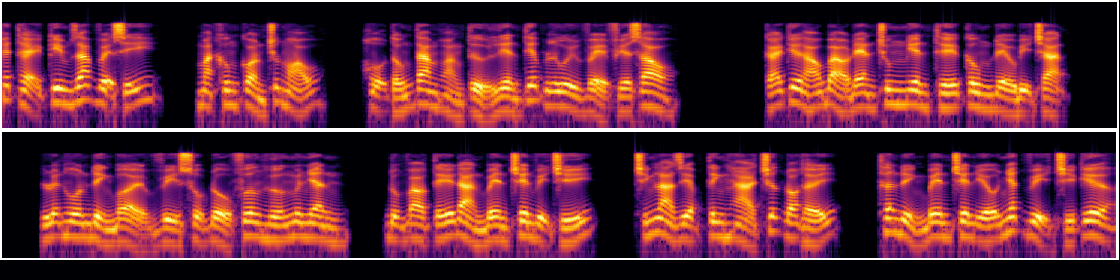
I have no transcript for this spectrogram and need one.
Hết thệ kim giáp vệ sĩ, mặt không còn chút máu, hộ tống tam hoàng tử liên tiếp lui về phía sau. Cái kia áo bào đen trung niên thế công đều bị chặn. Luyện hồn đỉnh bởi vì sụp đổ phương hướng nguyên nhân, đụng vào tế đàn bên trên vị trí, chính là Diệp Tinh Hà trước đó thấy, thân đỉnh bên trên yếu nhất vị trí kia.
